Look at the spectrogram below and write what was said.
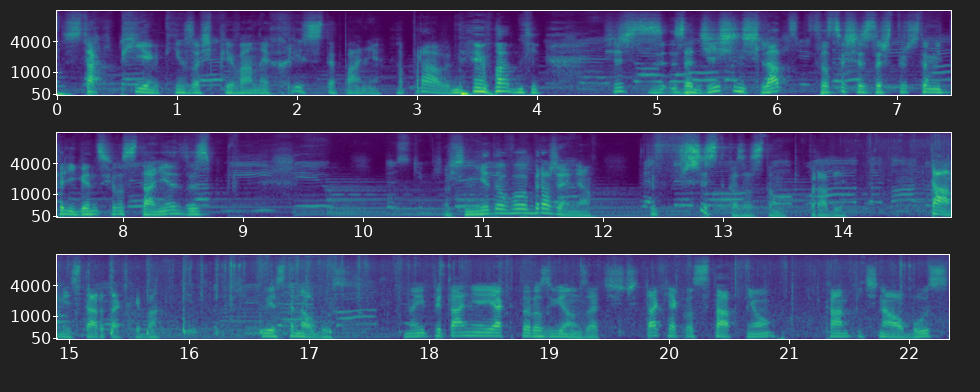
Jest tak pięknie zaśpiewane, Chryste Panie. Naprawdę, ładnie. Przecież za 10 lat to, co się ze sztuczną inteligencją stanie, to jest aż nie do wyobrażenia. Wszystko zastąpi prawie. Tam jest tartak chyba. Tu jest ten obóz. No i pytanie, jak to rozwiązać? Czy tak jak ostatnio, kampić na obóz,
